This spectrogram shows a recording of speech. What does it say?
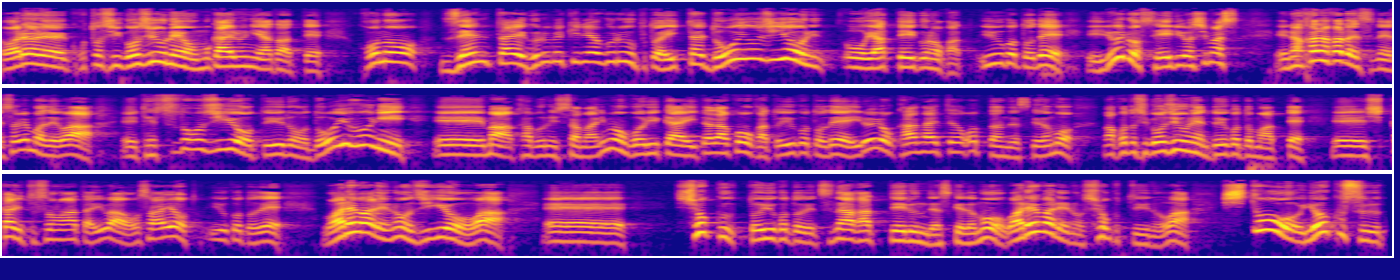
我々今年50年を迎えるにあたってこの全体グルメキニアグループとは一体どういう事業をやっていくのかということでいろいろ整理をします、えー、なかなかですねそれまでは、えー、鉄道事業というのをどういうふうに、えーまあ、株主様にもご理解いただこうかということでいろいろ考えておったんですけれども、まあ、今年50年ということもあって、えー、しっかりかりとそのあたりは抑えようということで我々の事業は、えー、食ということでつながっているんですけれども我々の職というのは人を良くする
